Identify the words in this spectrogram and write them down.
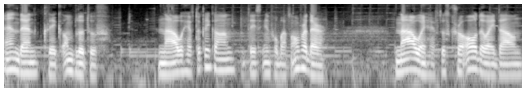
and then click on Bluetooth. Now we have to click on this info button over there. Now we have to scroll all the way down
